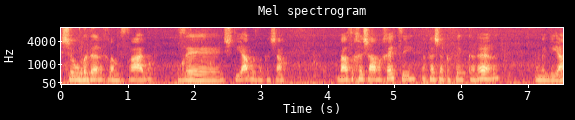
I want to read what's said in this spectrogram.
שהוא בדרך למשרד, זה שתייה בבקשה. ואז אחרי שעה וחצי, אחרי שהקפה יתקרר, הוא מגיע.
